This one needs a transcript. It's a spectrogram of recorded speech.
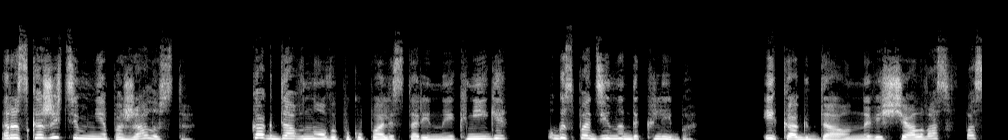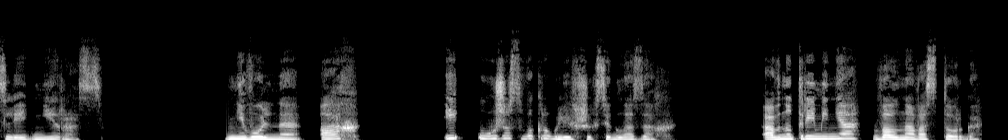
Расскажите мне, пожалуйста, как давно вы покупали старинные книги у господина Деклиба и когда он навещал вас в последний раз? Невольная ах и ужас в округлившихся глазах. А внутри меня волна восторга.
